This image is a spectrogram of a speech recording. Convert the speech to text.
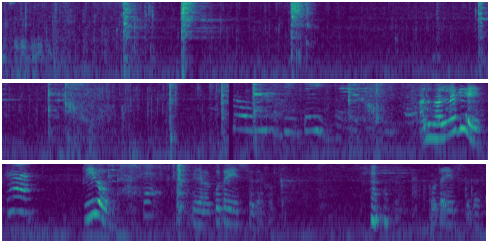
মাংসটা দিয়ে দিচ্ছি আলু ভালো লাগে? হ্যাঁ। প্রিয়? হ্যাঁ। দেখো কোথায় এসছে দেখো। কোথায় এসছে দেখো।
